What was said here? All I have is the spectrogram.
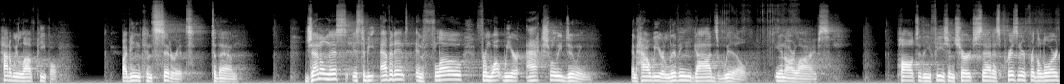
how do we love people? By being considerate to them. Gentleness is to be evident and flow from what we are actually doing and how we are living God's will in our lives. Paul to the Ephesian church said, As prisoner for the Lord,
